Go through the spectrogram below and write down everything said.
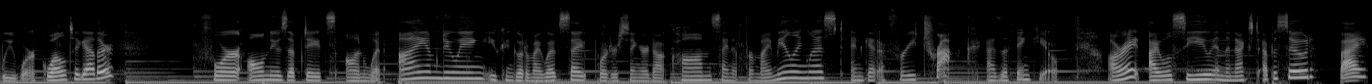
we work well together. For all news updates on what I am doing, you can go to my website, portersinger.com, sign up for my mailing list, and get a free track as a thank you. All right, I will see you in the next episode. Bye.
